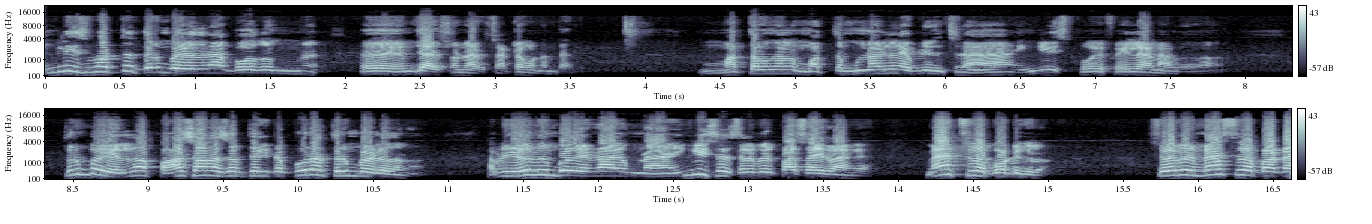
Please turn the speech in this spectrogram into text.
இங்கிலீஷ் மட்டும் திரும்ப எழுதுனா போதும்னு எம்ஜிஆர் சொன்னார் சட்டம் கொண்டு வந்தார். மற்றவங்க மற்ற முன்னாடிலாம் எப்படி இருந்துச்சுன்னா இங்கிலீஷ் போய் ஃபெயில் ஆனாலும் திரும்ப எல்லாம் பாஸ் ஆன சப்ஜெக்டை பூரா திரும்ப எழுதணும். அப்படி எழுதும்போது என்ன ஆகும்னா இங்கிலீஷில் சில பேர் பாஸ் ஆயிடுவாங்க மேத்ஸில் போட்டுக்கிறோம். சில பேர் மேத்ஸில் பாட்டா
